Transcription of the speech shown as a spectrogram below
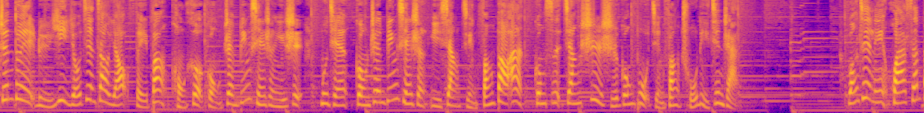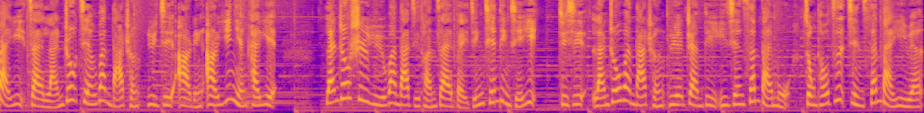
针对吕毅邮件造谣、诽谤、恐吓龚振兵先生一事，目前龚振兵先生已向警方报案，公司将适时公布警方处理进展。王健林花三百亿在兰州建万达城，预计二零二一年开业。兰州市与万达集团在北京签订协议。据悉，兰州万达城约占地一千三百亩，总投资近三百亿元，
